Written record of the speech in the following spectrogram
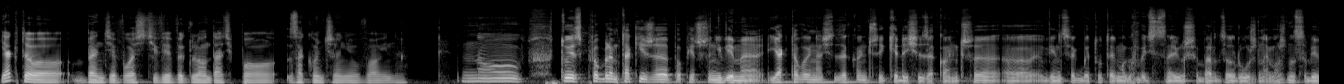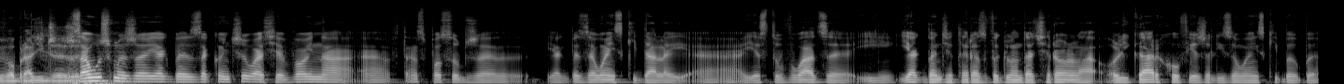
Jak to będzie właściwie wyglądać po zakończeniu wojny? No, tu jest problem taki, że po pierwsze nie wiemy, jak ta wojna się zakończy i kiedy się zakończy, e, więc jakby tutaj mogą być scenariusze bardzo różne. Można sobie wyobrazić, że... że... Załóżmy, że jakby zakończyła się wojna e, w ten sposób, że jakby Zełęński dalej e, jest u władzy i jak będzie teraz wyglądać rola oligarchów, jeżeli Zełęński byłby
